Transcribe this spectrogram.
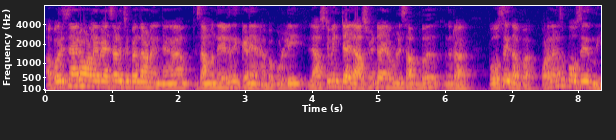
അപ്പൊ ഒരു നേരം ഓൺലൈൻ മാച്ച് കളിച്ചപ്പോ എന്താണ്? ഞങ്ങൾ സമനിലയിൽ നിൽക്കണേ ഞാൻ. അപ്പൊ പുള്ളി ലാസ്റ്റ് മിനിറ്റ് ആയി ലാസ്റ്റ് മിനിറ്റ് ആയ പുള്ളി സബ് എന്നിട്ടാ പോസ് ചെയ്തപ്പ കുറെ നേരം പോസ് ചെയ്ത് നീ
